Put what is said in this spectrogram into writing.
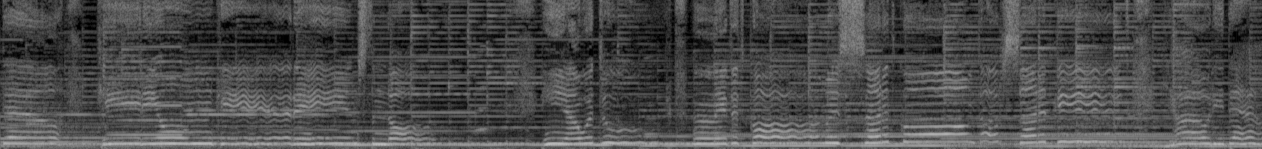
Del keer omkeer eens ten het komen, het komt of zat het keert. Jouw die del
